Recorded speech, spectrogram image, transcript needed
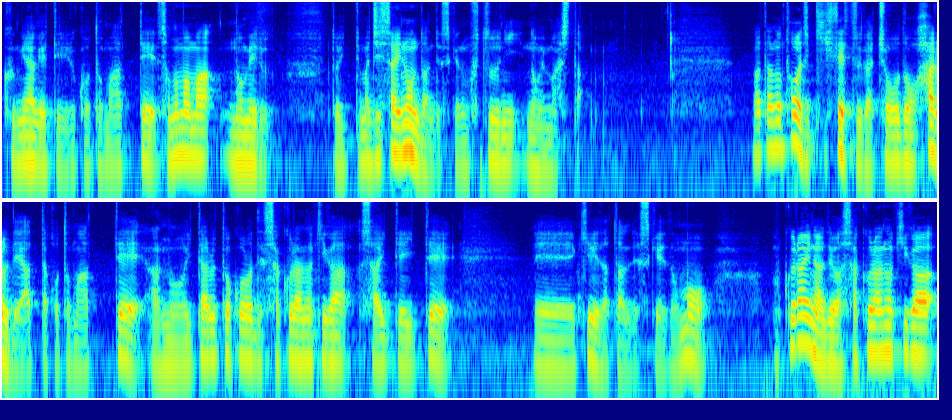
汲み上げていることもあってそのまま飲めるといって、まあ、実際飲んだんですけど普通に飲めました。またの当時季節がちょうど春であったこともあってあの至る所で桜の木が咲いていて、えー、綺麗だったんですけれどもウクライナでは桜の木が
